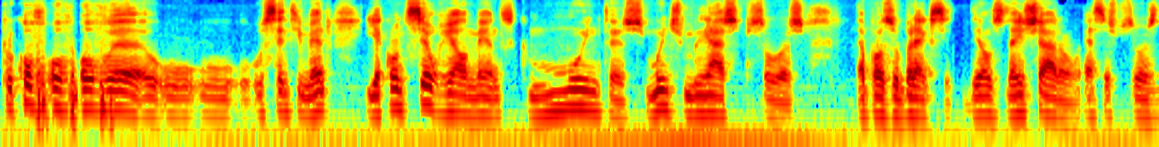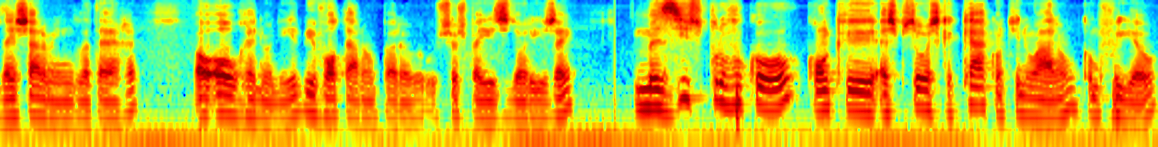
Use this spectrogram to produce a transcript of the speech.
Porque houve, houve, houve uh, o, o, o sentimento, e aconteceu realmente que muitas, muitos milhares de pessoas após o Brexit, eles deixaram, essas pessoas deixaram a Inglaterra ou, ou, o Reino Unido e voltaram para os seus países de origem, mas isso provocou com que as pessoas que cá continuaram, como fui eu,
